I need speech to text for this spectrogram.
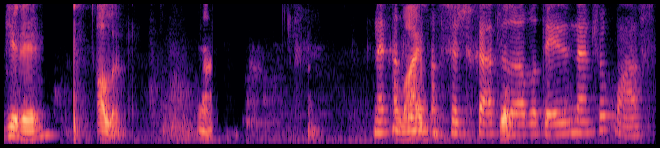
Girin, alın. Ne kadar Olay satışa çıkartıyor abla? Değerinden çok mu az?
